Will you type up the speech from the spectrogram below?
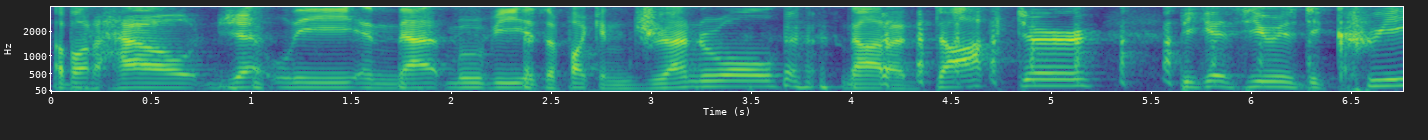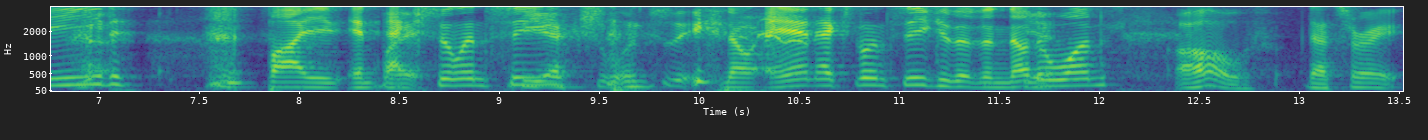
about how Jet Li in that movie is a fucking general, not a doctor, because he was decreed by an excellency. The excellency. no, an excellency, because there's another Yeah. one. Oh, that's right.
